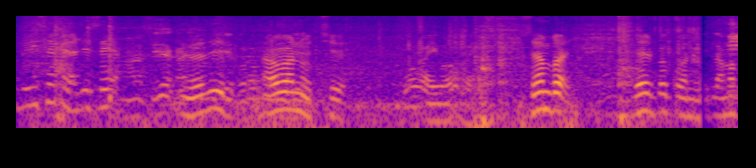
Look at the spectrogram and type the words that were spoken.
હજી આવવાનું જ છે. શ્યામભાઈ બેર પકવાનું. એટલામાં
